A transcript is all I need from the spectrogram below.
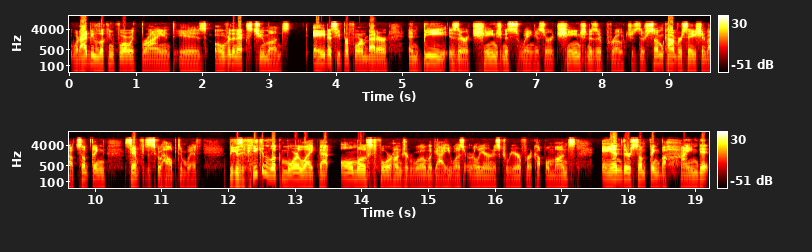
what I'd be looking for with Bryant is over the next two months, a, does he perform better? And B, is there a change in his swing? Is there a change in his approach? Is there some conversation about something San Francisco helped him with? Because if he can look more like that almost 400 WOBA guy he was earlier in his career for a couple months, and there's something behind it,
